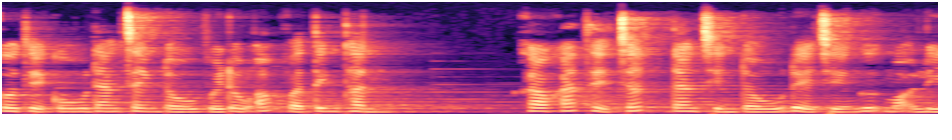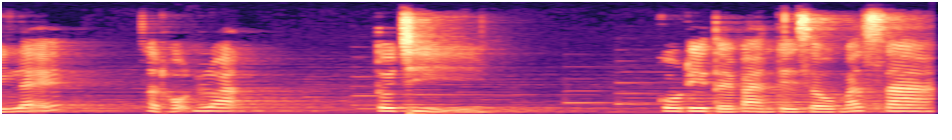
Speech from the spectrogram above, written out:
Cơ thể cô đang tranh đấu với đầu óc và tinh thần. Khao khát thể chất đang chiến đấu để chế ngự mọi lý lẽ. Thật hỗn loạn. Tôi chỉ... Cô đi tới bàn để dầu massage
